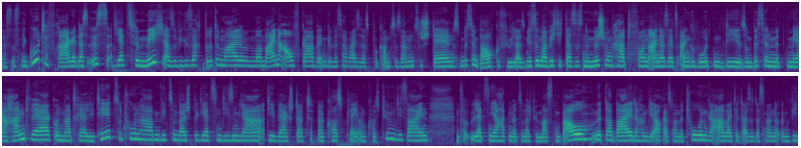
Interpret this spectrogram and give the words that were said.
Das ist eine gute Frage. Das ist jetzt für mich, also wie gesagt, dritte Mal meine Aufgabe, in gewisser Weise das Programm zusammenzustellen. Das ist ein bisschen Bauchgefühl. Also mir ist immer wichtig, dass es eine Mischung hat von einerseits Angeboten, die so ein bisschen mit mehr Handwerk und Materialität zu tun haben, wie zum Beispiel jetzt in diesem Jahr die Werkstatt äh, Cosplay und Kostümdesign. Im letzten Jahr hatten wir zum Beispiel Maskenbau mit dabei. Da haben die auch erstmal mit Ton gearbeitet. Also dass man irgendwie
